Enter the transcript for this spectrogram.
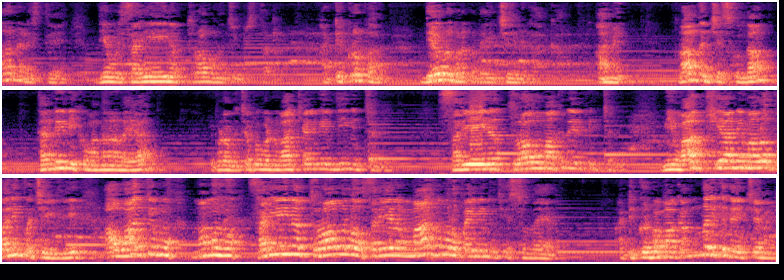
అలా నడిస్తే దేవుడు సరైన త్రోవను చూపిస్తాడు. అట్టి కృప దేవుడు మనకు దయచేయను కాక ఆమె ప్రార్థన చేసుకుందాం. తండ్రి నీకు వందనాలయ్యా ఇప్పుడు ఒక చెప్పబడిన వాక్యాన్ని మీరు దీవించండి. సరి అయిన త్రోవ మాకు నేర్పించండి. మీ వాక్యాన్ని మాలో ఫలింపచేయండి. ఆ వాక్యము మమ్మల్ని సరి అయిన త్రోవలో సరి అయిన మార్గంలో పయనింపు చేస్తుందయ్యా అటు కృప మాకందరికీ దయచేయమని.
